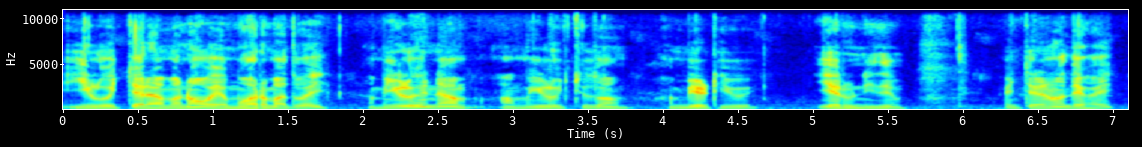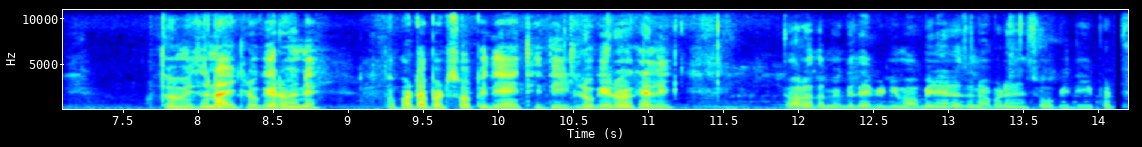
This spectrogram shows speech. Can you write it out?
ઈળું અત્યારે આમાં ન હોય, મોરમાં તો હોય. આમ ઈળું હોય ને, આમ આમ ઈળું જ તો આમ આમ બેઠી હોય. એરુંની જેમ અત્યારે ન દેખાય તો અમે છે ને આ એટલો કેરો હોય ને તો ફટાફટ સોંપી દે અહીંથી એટલો કેરો હોય ખાલી તારો તમે બધા વિડીયોમાં બને રહેજો ને આપણે સોંપી દઈએ પડે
